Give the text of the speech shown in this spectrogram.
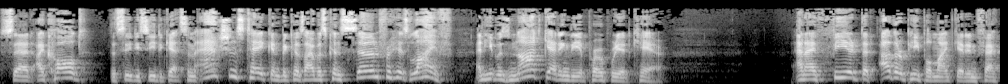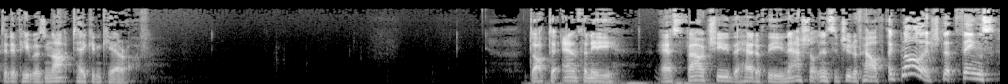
said, I called the CDC to get some actions taken because I was concerned for his life and he was not getting the appropriate care and I feared that other people might get infected if he was not taken care of. Dr. Anthony S. Fauci, the head of the National Institute of Health, acknowledged that things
